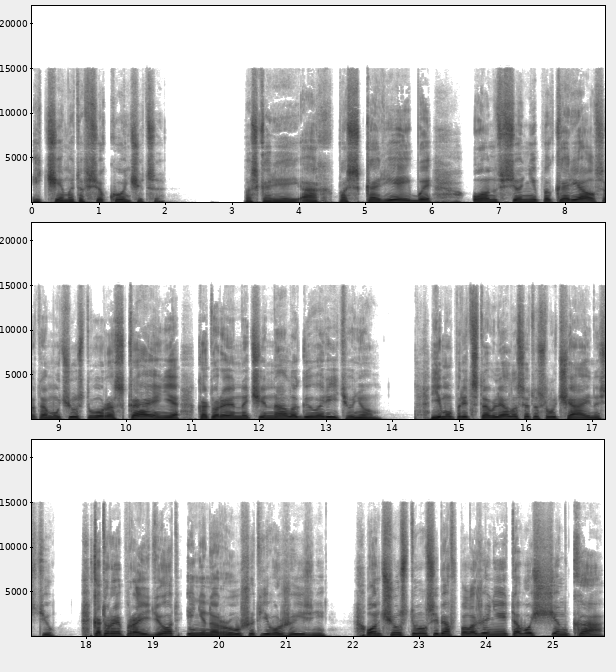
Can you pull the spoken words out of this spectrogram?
И чем это все кончится? Поскорей, ах, поскорей бы! Он все не покорялся тому чувству раскаяния, которое начинало говорить в нем. Ему представлялось это случайностью, которая пройдет и не нарушит его жизни. Он чувствовал себя в положении того щенка,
